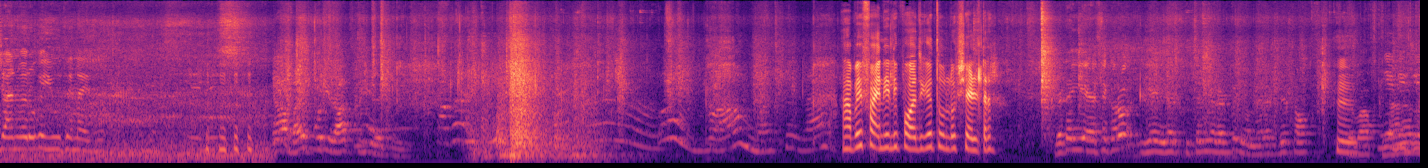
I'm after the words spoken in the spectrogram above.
जानवरों का यूथ है ना इधर। हाँ भाई फाइनली पहुँच गए तुम लोग शेल्टर बेटा ये ऐसे करो ये इधर किचन में रख दो मैं रख देता हूँ। ये लीजिए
